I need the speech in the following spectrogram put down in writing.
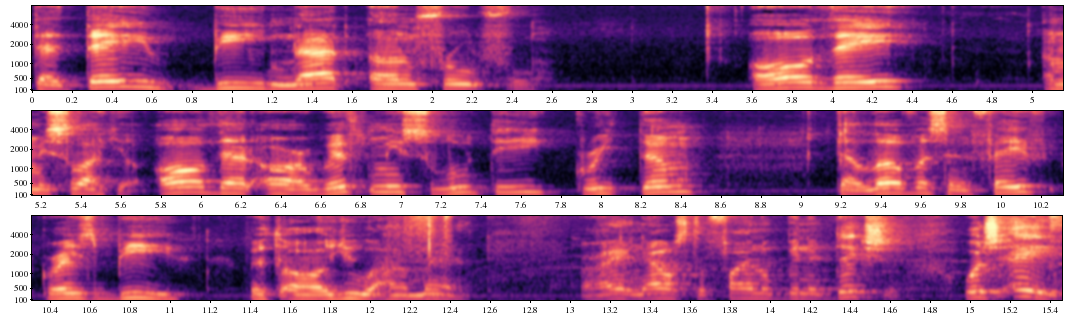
that they be not unfruitful. All they, I mean, Salakia, all that are with me salute thee, greet them that love us in faith. Grace be with all you. Amen. All right, now it's the final benediction, which, hey,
